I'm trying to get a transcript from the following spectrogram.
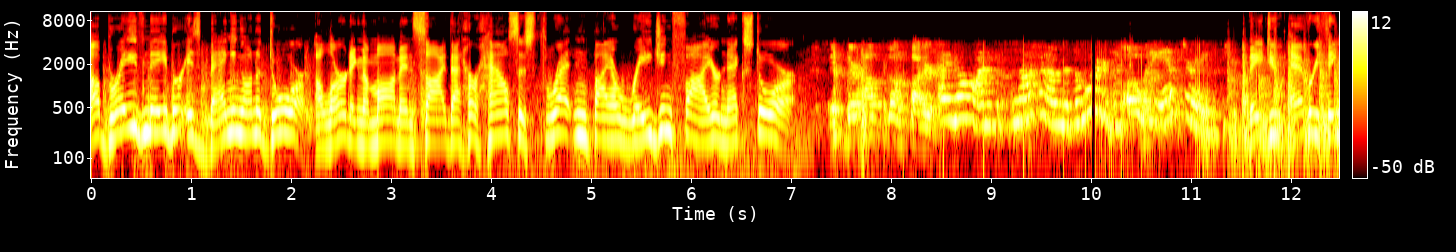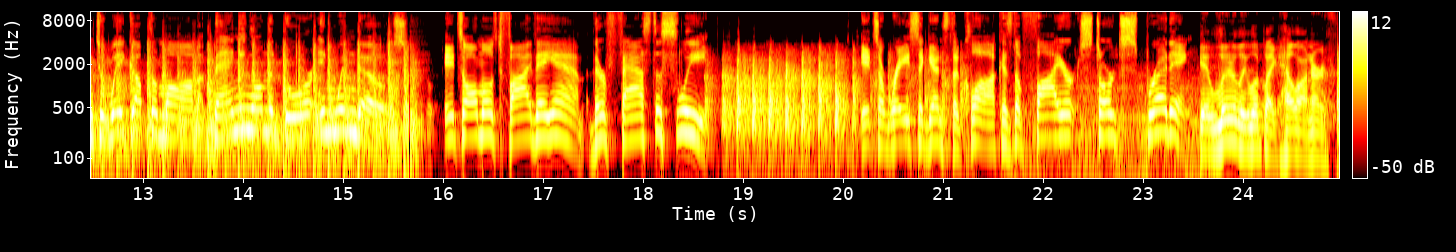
A brave neighbor is banging on a door, alerting the mom inside that her house is threatened by a raging fire next door. Their house is on fire. I know. I'm knocking on the door. There's oh. nobody answering. They do everything to wake up the mom, banging on the door and windows. It's almost 5 a.m. They're fast asleep. It's a race against the clock as the fire starts spreading. It literally looked like hell on earth.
